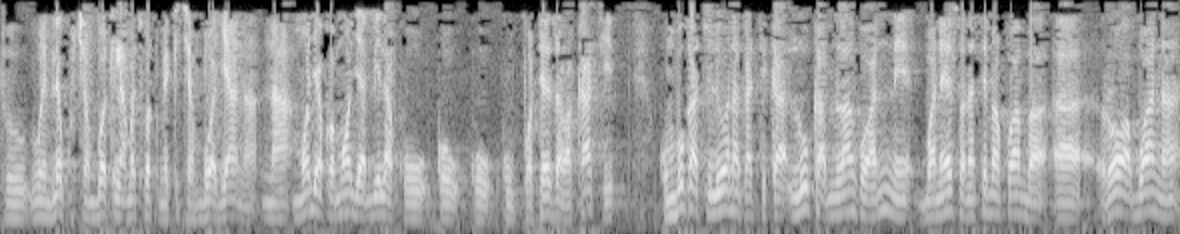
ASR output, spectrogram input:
tuendelee kuchambua kile ambacho tumekichambua jana na moja kwa moja bila ku, ku, ku, kupoteza wakati kumbuka tuliona katika luka mlango wa nne bwana yesu anasema kwamba uh, roho wa bwana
